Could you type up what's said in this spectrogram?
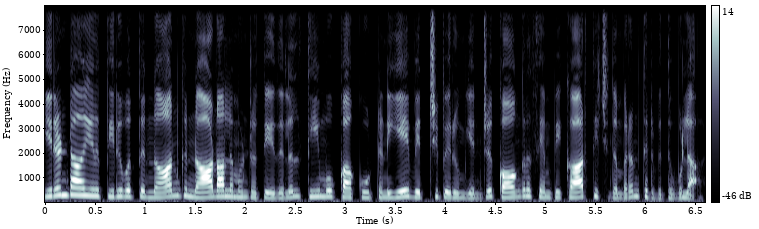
இரண்டாயிரத்தி இருபத்தி நான்கு நாடாளுமன்ற தேர்தலில் திமுக கூட்டணியே வெற்றி பெறும் என்று காங்கிரஸ் எம்பி கார்த்தி சிதம்பரம் தெரிவித்துள்ளார்.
